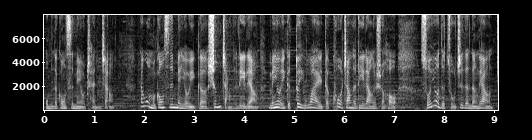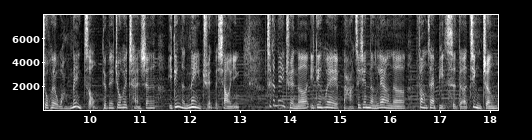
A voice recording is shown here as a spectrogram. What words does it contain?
我们的公司没有成长。当我们公司没有一个生长的力量，没有一个对外的扩张的力量的时候，所有的组织的能量就会往内走，对不对？就会产生一定的内卷的效应。这个内卷呢，一定会把这些能量呢放在彼此的竞争、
